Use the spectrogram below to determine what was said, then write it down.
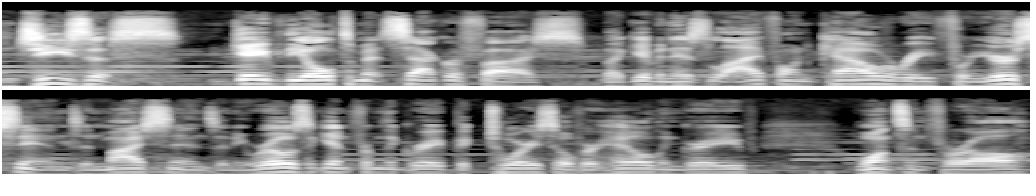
And Jesus gave the ultimate sacrifice by giving his life on Calvary for your sins and my sins. And he rose again from the grave, victorious over hell and grave once and for all.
